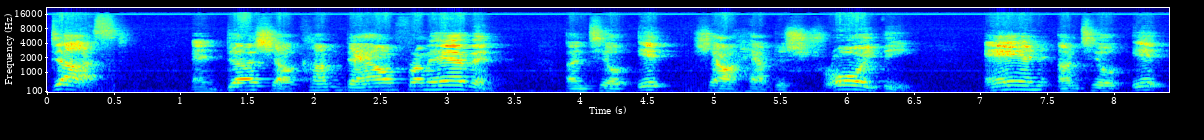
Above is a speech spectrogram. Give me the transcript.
dust, and dust shall come down from heaven, until it shall have destroyed thee, and until it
